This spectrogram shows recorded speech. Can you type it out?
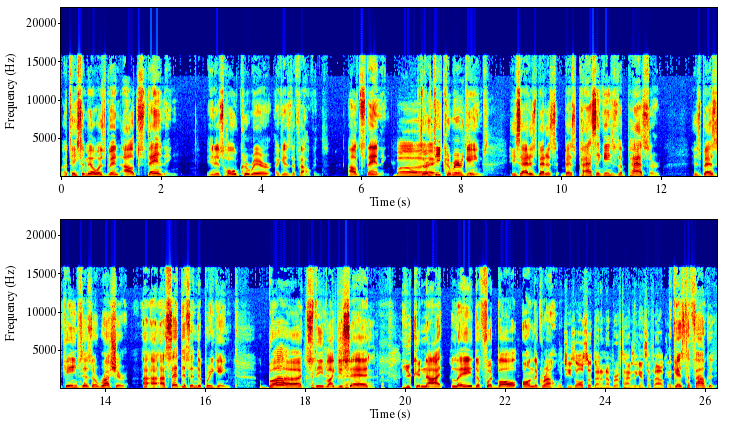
uh, Taysom Hill has been outstanding in his whole career against the Falcons. Outstanding. But 30 career games. He's had his best, best passing games as a passer, his best games as a rusher. I, I, I said this in the pregame. But, Steve, like you said, you cannot lay the football on the ground. Which he's also done a number of times against the Falcons. Against the Falcons.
